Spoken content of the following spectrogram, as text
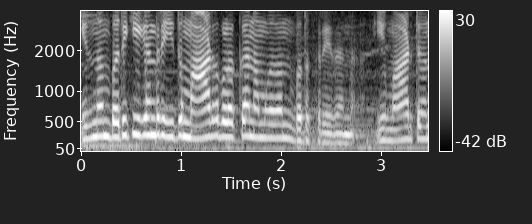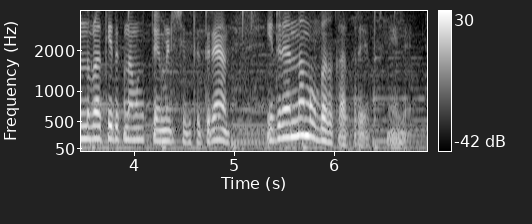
ಇದು ನಮ್ಮ ಬದುಕಿಗೆ ಅಂದ್ರೆ ಇದು ಮಾಡಿದ ಬಳಕ ನಮ್ಗೆ ಅದೊಂದು ಬದುಕ್ರಿ ಇದನ್ನು. ಈ ಮಾಡ್ತೇವೆ ಅಂದ ಬಳಕ ಇದಕ್ಕೆ ನಮಗೆ ಪೇಮೆಂಟ್ ಸಿಗ್ತೈತ್ರಿ. ಇದರಿಂದ ನಮಗೆ ಬದುಕಾಕ್ರಿ ಇದ್ರ ಮೇಲೆ.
